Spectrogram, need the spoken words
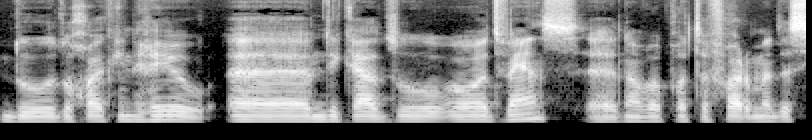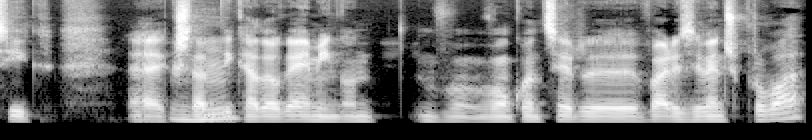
do, do Rock in Rio, uh, dedicado ao Advance, a nova plataforma da SIC, uh, que está uhum. dedicada ao gaming, onde vão acontecer uh, vários eventos por lá.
